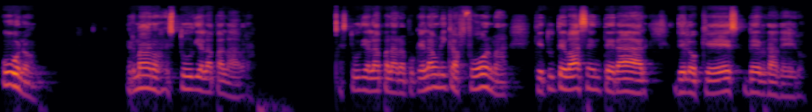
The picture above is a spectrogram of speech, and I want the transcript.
Uno, hermanos, estudia la palabra. Estudia la palabra porque es la única forma que tú te vas a enterar de lo que es verdadero.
